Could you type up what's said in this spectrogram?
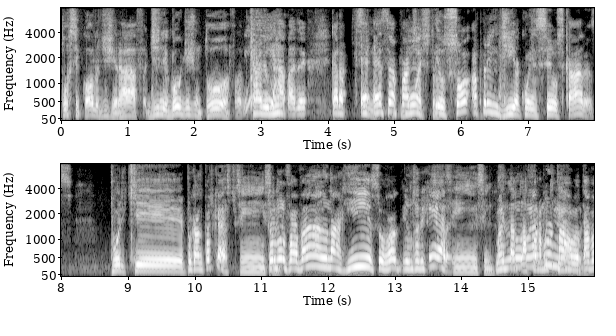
torcicolo de girafa, desligou o disjuntor. Falava, Cara, eu "Ih, nunca- rapaz, é- cara, É, assim, essa é a parte. monstro. Eu só aprendi a conhecer os caras porque. por causa do podcast. Sim, sim. Todo mundo falava, ah, Ana Risso, Rod... eu não sabia quem era. Sim, sim. Mas Você tá não, lá não fora é por muito mal, tempo, eu né? tava,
